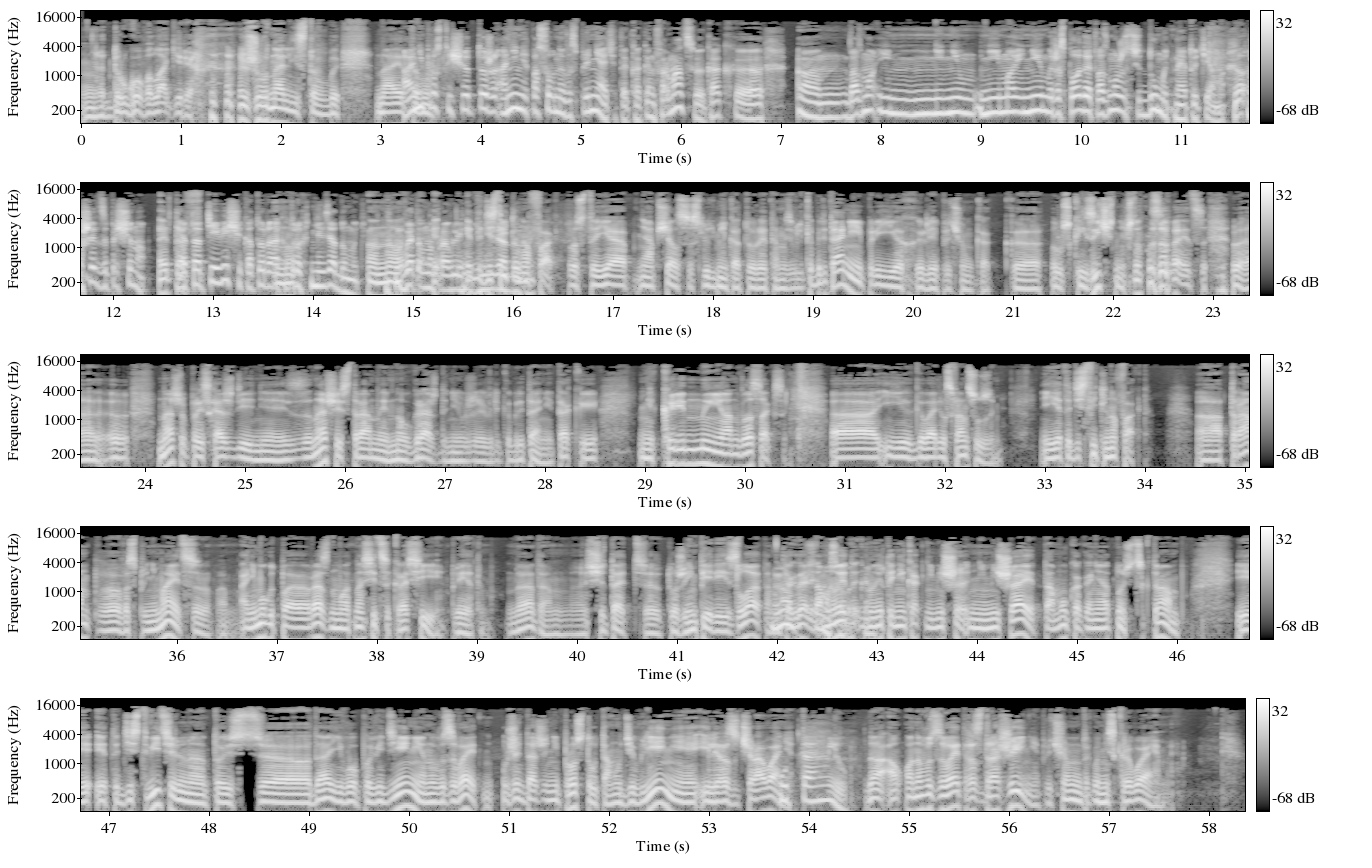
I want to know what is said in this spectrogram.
другого лагеря журналистов бы на этом. Они просто еще тоже, они не способны воспринять это как информацию, как э, эм, возможно, и не, не, не, не располагают возможностью думать на эту тему, но потому что это запрещено. Это, это те вещи, которые, о ну, которых нельзя думать но в этом направлении. Это действительно думать. факт. Просто я общался с людьми, которые там из Великобритании приехали, причем как э, русскоязычные, что называется, э, наше происхождение из нашей страны, но граждане уже Великобритании, так и коренные англосаксы, а, и говорил с французами. И это действительно факт. А Трамп воспринимается, они могут по-разному относиться к России при этом, да, там, считать тоже империей зла там, ну, и так далее. Но, собой, это, но это никак не мешает, не мешает тому, как они относятся к Трампу. И это действительно, то есть, э, да, его поведение оно вызывает уже даже не просто там, удивление или разочарование. Утомил. Да, а оно вызывает раздражение, причем такое нескрываемое.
